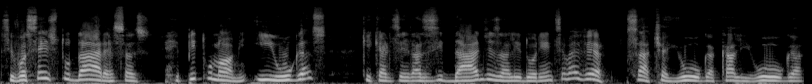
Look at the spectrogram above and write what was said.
Se você estudar essas, repito o nome, yugas, que quer dizer as idades ali do Oriente, você vai ver Satya Yuga, Kali Yuga,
